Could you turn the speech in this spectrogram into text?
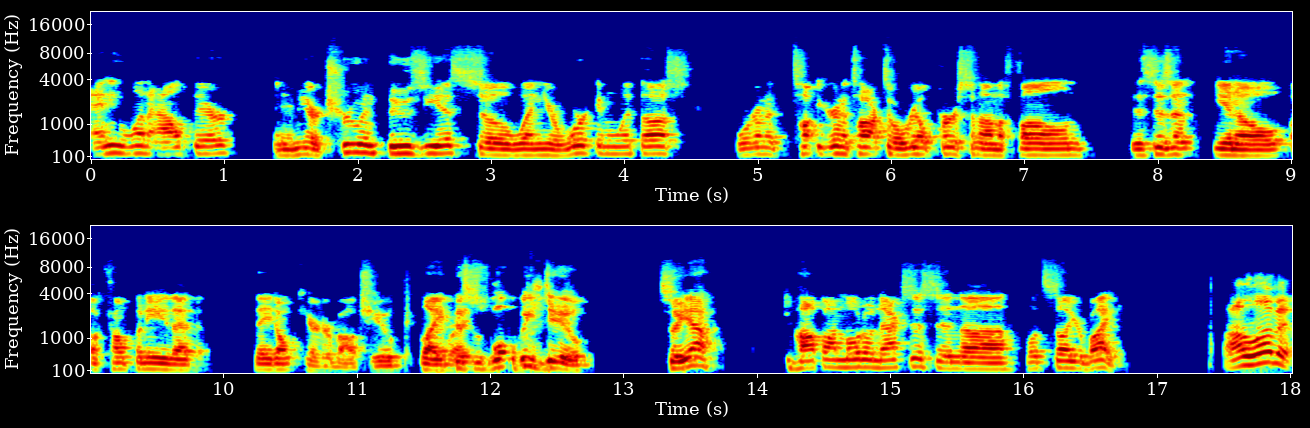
anyone out there, and we are true enthusiasts. So when you're working with us, we're gonna talk. You're gonna talk to a real person on the phone this isn't, you know, a company that they don't care about you. Like right. this is what we do. So yeah, hop on MotoNexus and uh, let's sell your bike. I love it.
